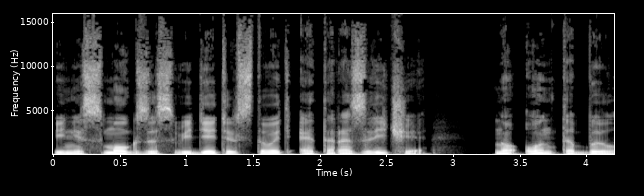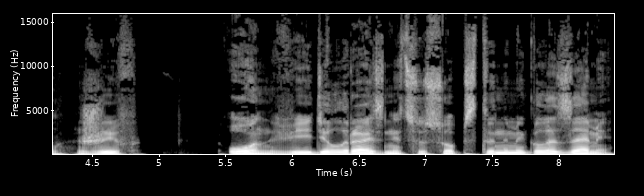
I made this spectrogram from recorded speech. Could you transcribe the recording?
и не смог засвидетельствовать это различие. Но он-то был жив. Он видел разницу собственными глазами,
